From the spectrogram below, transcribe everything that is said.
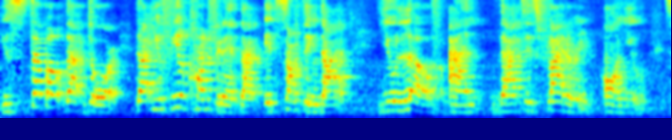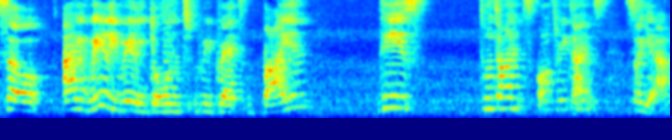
you step out that door that you feel confident that it's something that you love and that is flattering on you. So I really really don't regret buying these two times or three times. So yeah.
